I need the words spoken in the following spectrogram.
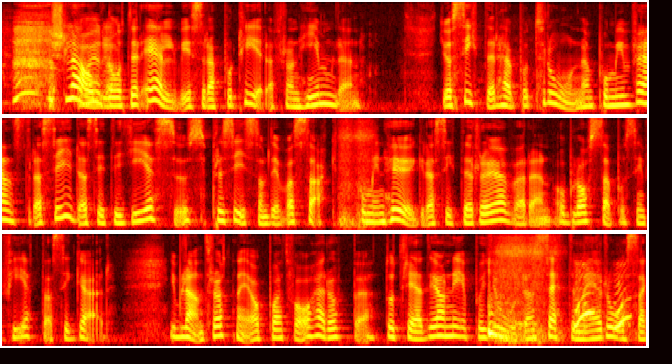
Schlaug låter Elvis rapportera från himlen. Jag sitter här på tronen. På min vänstra sida sitter Jesus, precis som det var sagt. På min högra sitter rövaren och blossar på sin feta cigarr. Ibland tröttnar jag på att vara här uppe. Då träder jag ner på jorden, sätter mig i en rosa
